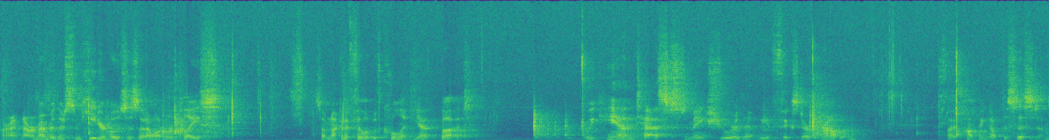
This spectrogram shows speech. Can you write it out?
All right, now remember there's some heater hoses that I want to replace. So I'm not going to fill it with coolant yet, but we can test to make sure that we have fixed our problem by pumping up the system.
